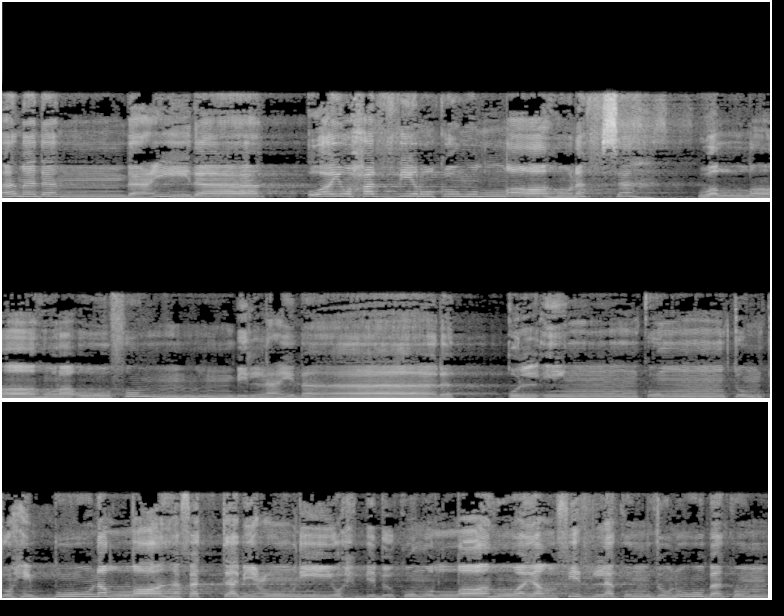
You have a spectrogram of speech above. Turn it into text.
أمدا بعيدا. ويحذركم الله نفسه. والله رؤوف بالعباد. قل إن كنتم تحبون الله فاتبعوني يحببكم الله ويغفر لكم ذنوبكم.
